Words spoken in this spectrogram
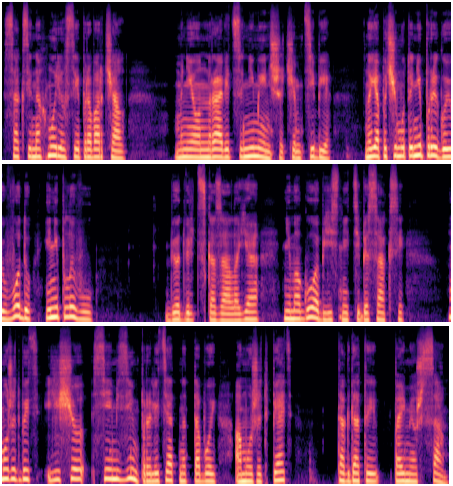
Сакси нахмурился и проворчал. Мне он нравится не меньше, чем тебе, но я почему-то не прыгаю в воду и не плыву. Бедвельд сказала, я не могу объяснить тебе, Сакси. Может быть, еще семь зим пролетят над тобой, а может, пять. Тогда ты поймешь сам.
